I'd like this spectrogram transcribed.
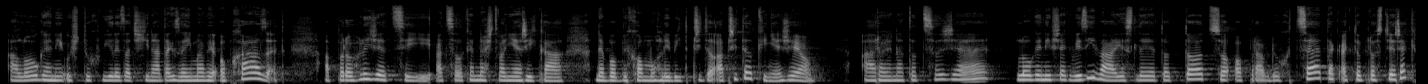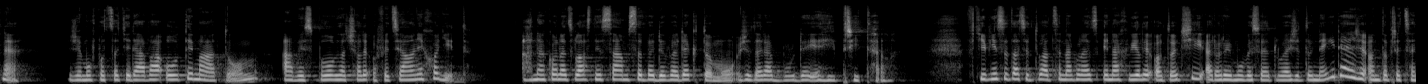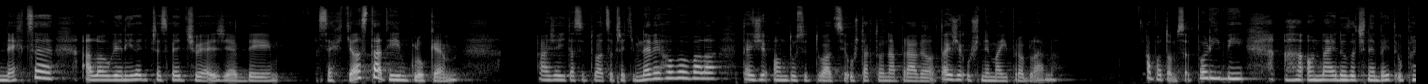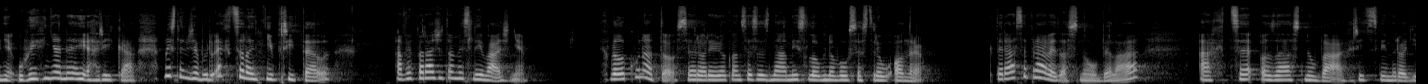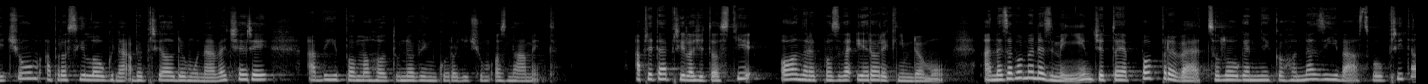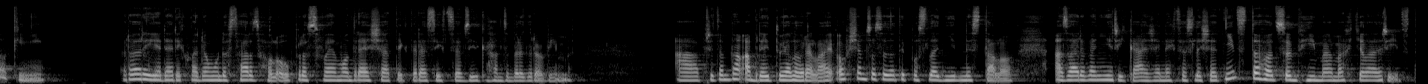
a Logan ji už tu chvíli začíná tak zajímavě obcházet a prohlížet si ji a celkem naštvaně říká, nebo bychom mohli být přítel a přítelkyně, že jo? A Rory na to, cože? Logan ji však vyzývá, jestli je to to, co opravdu chce, tak ať to prostě řekne. Že mu v podstatě dává ultimátum, aby spolu začali oficiálně chodit. A nakonec vlastně sám sebe dovede k tomu, že teda bude její přítel. Vtipně se ta situace nakonec i na chvíli otočí a Rory mu vysvětluje, že to nejde, že on to přece nechce a Logan ji teď přesvědčuje, že by se chtěl stát jejím klukem a že jí ta situace předtím nevyhovovala, takže on tu situaci už takto napravil, takže už nemají problém. A potom se políbí a on najednou začne být úplně uhyhněný a říká, myslím, že budu excelentní přítel. A vypadá, že to myslí vážně. Chvilku na to se Rory dokonce seznámí s Loganovou sestrou Honor, která se právě zasnoubila a chce o zásnubách říct svým rodičům a prosí Logna, aby přijel domů na večeři, aby jí pomohl tu novinku rodičům oznámit. A při té příležitosti Honor pozve i Rory k ním domů a nezapomene zmínit, že to je poprvé, co Logan někoho nazývá svou přítelkyní. Rory jede rychle domů do Sars Hollow pro svoje modré šaty, které si chce vzít k Hansbergerovým. A přitom tam updateuje Lorelai o všem, co se za ty poslední dny stalo a zároveň říká, že nechce slyšet nic z toho, co by jí máma chtěla říct.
